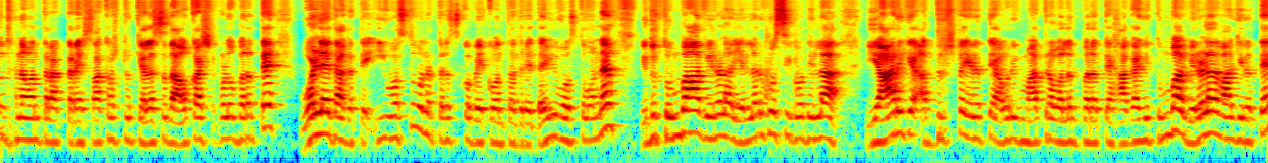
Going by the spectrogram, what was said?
ಧನವಂತರಾಗ್ತಾರೆ, ಸಾಕಷ್ಟು ಕೆಲಸದ ಅವಕಾಶಗಳು ಬರುತ್ತೆ, ಒಳ್ಳೇದಾಗುತ್ತೆ. ಈ ವಸ್ತುವನ್ನ ತರಿಸ್ಕೋಬೇಕು ಅಂತಂದ್ರೆ ದೈವಿ ವಸ್ತುವನ್ನ ಇದು ತುಂಬಾ ವಿರಳ, ಎಲ್ಲರಿಗೂ ಸಿಗೋದಿಲ್ಲ. ಯಾರಿಗೆ ಅದೃಷ್ಟ ಇರುತ್ತೆ, ಅವ್ರಿಗೆ ಮಾತ್ರ ಒಲದ್ ಬರುತ್ತೆ. ಹಾಗಾಗಿ ತುಂಬಾ ವಿರಳವಾಗಿರುತ್ತೆ.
